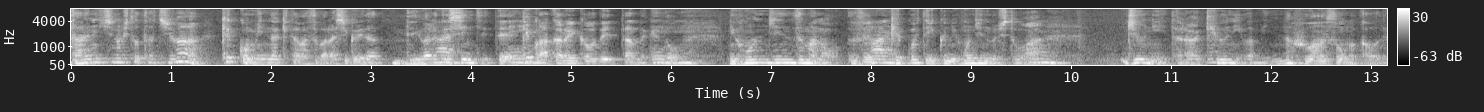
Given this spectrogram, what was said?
在日の人たちは結構みんな北は素晴らしい国だって言われて信じて、結構明るい顔で言ったんだけど、日本人妻の、結婚していく日本人の人は、10人いたら9人はみんな不安そうな顔で、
